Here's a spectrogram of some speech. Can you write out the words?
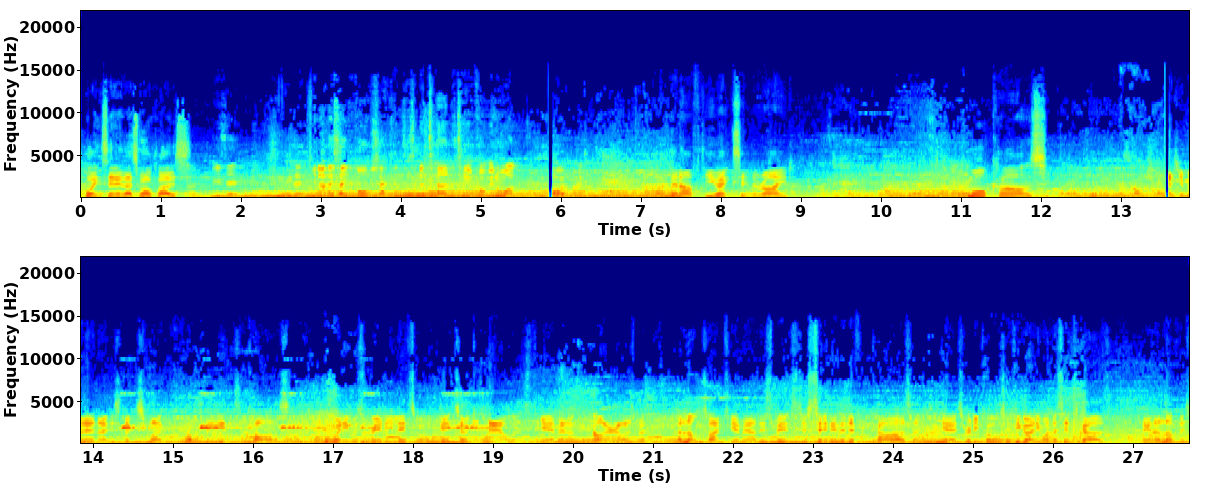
Points in it. That's well close. Is it? Is it? You know, they say four seconds is an eternity in Formula One. Then after you exit the ride, more cars. As you may have noticed, looks like properly into cars. When he was really little, it took hours to get him out. Not hours, but a long time to get him out of this bit. Just sitting in the different cars, and yeah, it's really cool. So if you've got anyone that's into cars, they're gonna love this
